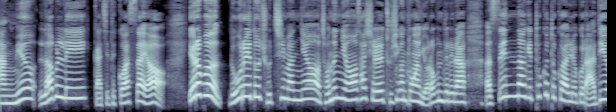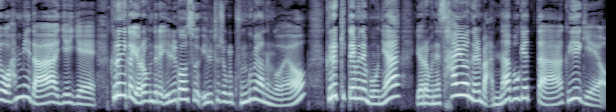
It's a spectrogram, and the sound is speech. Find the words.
악뮤 Love Lee까지 듣고 왔어요. 여러분 노래도 좋지만요. 저는요 사실 2시간 동안 여러분들이랑 신나게 토크토크 하려고 라디오 합니다. 예예. 예. 그러니까 여러분들의 일거수 일투족을 궁금해하는 거예요. 그렇기 때문에 뭐냐? 여러분의 사연을 만나보겠다 그 얘기예요.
